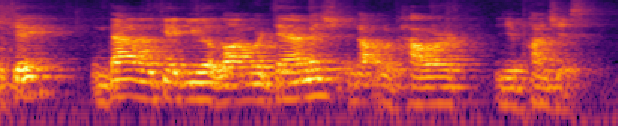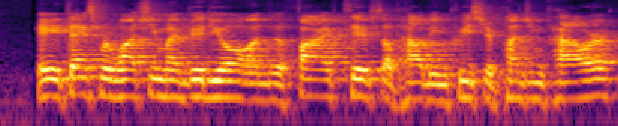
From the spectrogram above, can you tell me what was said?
Okay? And that will get you a lot more damage and not more power in your punches. Hey, thanks for watching my video on the five tips of how to increase your punching power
